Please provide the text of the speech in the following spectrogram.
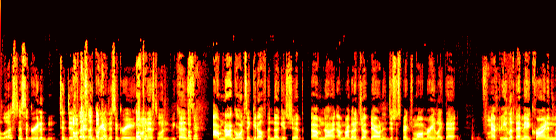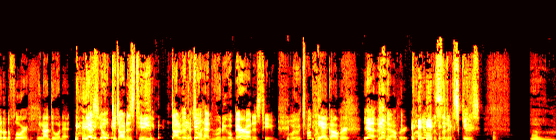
Let's disagree to to dis- okay. let's agree okay. to disagree okay. on this one because I'm not going to get off the Nugget ship. I'm not I'm not going to jump down and disrespect Jamal Murray like that. Fuck. After he left that man crying in the middle of the floor, we not doing that. he has Jokic on his team. Donovan Mitchell had Rudy Gobert on his team. What are we talking about? Yeah, Gobert. Yeah. Yeah, Gobert. yeah, this is an excuse. I'm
